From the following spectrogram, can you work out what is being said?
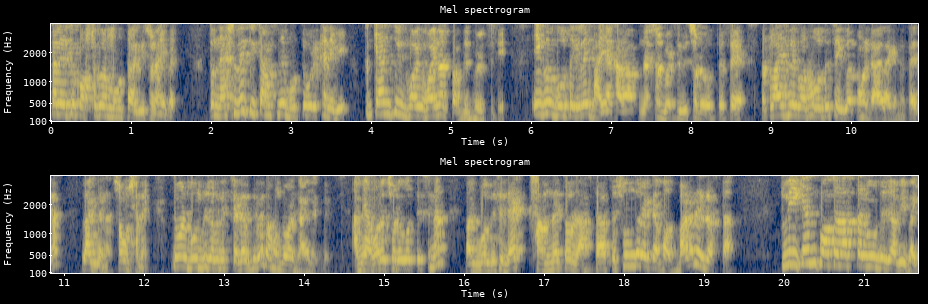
তাহলে একটু কষ্টকর মুহূর্ত আর কিছু নাই ভাই। তো ন্যাশনালি তুই চান্স নিয়ে ভর্তি পরীক্ষা নিবি, তো কেন তুই হোয়াই নট পাবলিক ইউনিভার্সিটি এগুলো বলতে গেলে ভাইয়া খারাপ ন্যাশনাল ভার্সিটি ছোট করতেছে বাট লাইফে কথা বলতেছে, এগুলো তোমার গায়ে লাগে না, তাই না? লাগবে না, সমস্যা নেই। তোমার বন্ধু যখন স্ট্যাটাস দিবে, তখন তোমার গায়ে লাগবে। আমি আবারও ছোট করতেছি না বাট বলতেছি, দেখ, সামনে তোর রাস্তা আছে, সুন্দর একটা পথ, বাগানের রাস্তা। তুই কেন পথের রাস্তার মধ্যে যাবি ভাই?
